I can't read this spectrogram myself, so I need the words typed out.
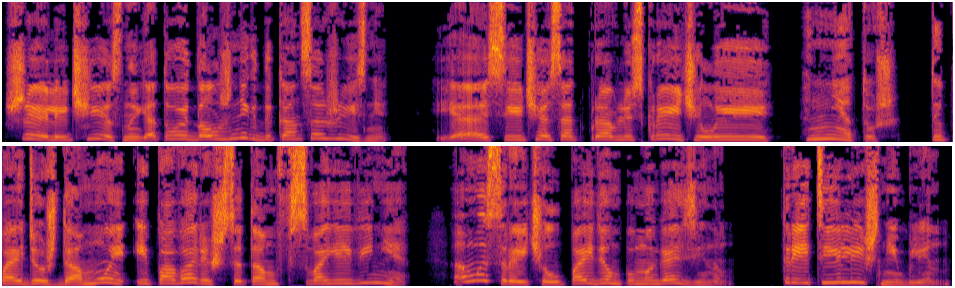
Шелли, честно, я твой должник до конца жизни. Я сейчас отправлюсь к Рэйчел и...» «Нет уж, ты пойдешь домой и поваришься там в своей вине, а мы с Рэйчел пойдем по магазинам. Третий лишний, блин».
